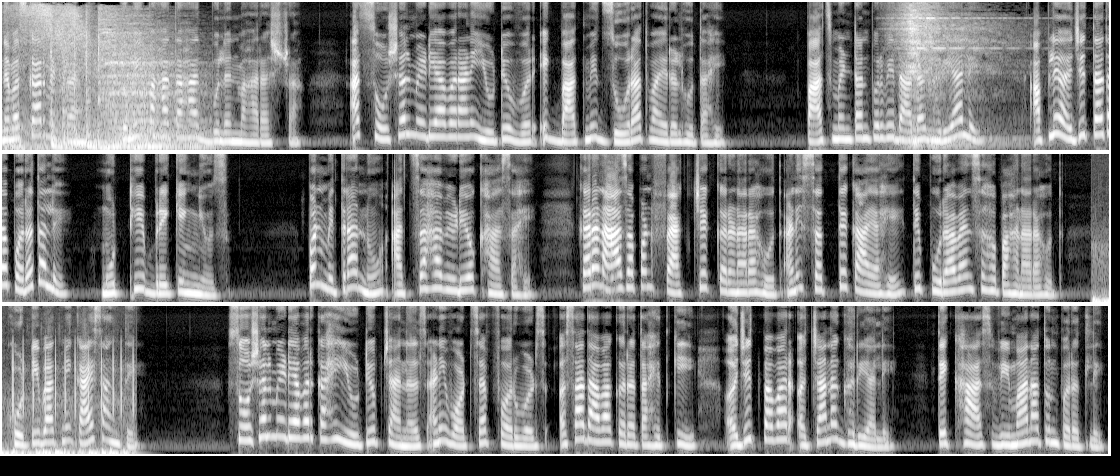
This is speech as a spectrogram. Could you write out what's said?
नमस्कार मित्रांनो तुम्ही पाहत आहात बुलंद महाराष्ट्र. आज सोशल मीडियावर आणि यूट्यूबवर एक बातमी जोरात व्हायरल होत आहे. पाच मिनिटांपूर्वी दादा घरी आले. आपले अजित दादा परत आले. मोठी ब्रेकिंग न्यूज पण मित्रांनो आजचा हा व्हिडिओ खास आहे. कारण आज आपण फॅक्ट चेक करणार आहोत आणि सत्य काय आहे ते पुराव्यांसह पाहणार आहोत. खोटी बातमी काय सांगते? सोशल मीडियावर काही यूट्यूब चॅनल्स आणि व्हॉट्सॲप फॉरवर्ड्स असा दावा करत आहेत की अजित पवार अचानक घरी आले. ते खास विमानातून परतले.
